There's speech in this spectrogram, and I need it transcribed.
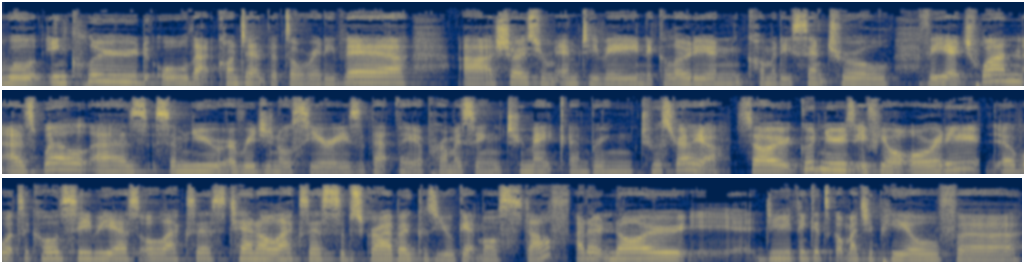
will include all that content that's already there, uh, shows from MTV, Nickelodeon, Comedy Central, VH1, as well as some new original series that they are promising to make and bring to Australia. So, good news if you're already, what's it called, CBS All Access, 10 All Access subscriber, because you'll get more stuff. I don't know, do you think it's got much appeal for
